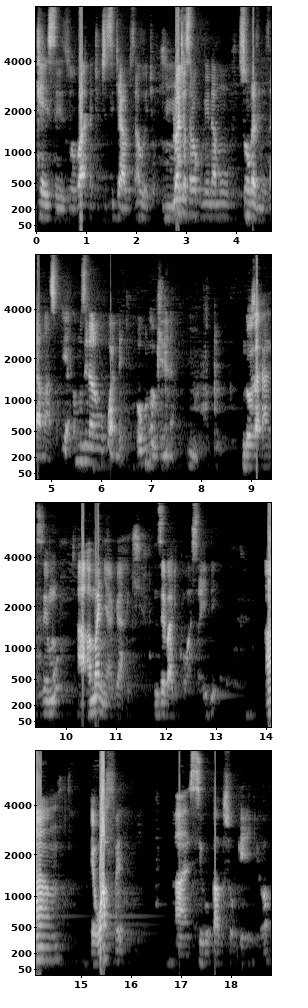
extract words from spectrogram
cases oba ekyo kisi kyalusawo ekyo lwaki wasalawo kugenda mu nsonga zino ez'amaaso? Yeah, omuzina lwokwadde obudde okirina ndowooza kanziremu amannya gange nze balikowa saidi um, ewaffe nsibuka busoga eyo.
